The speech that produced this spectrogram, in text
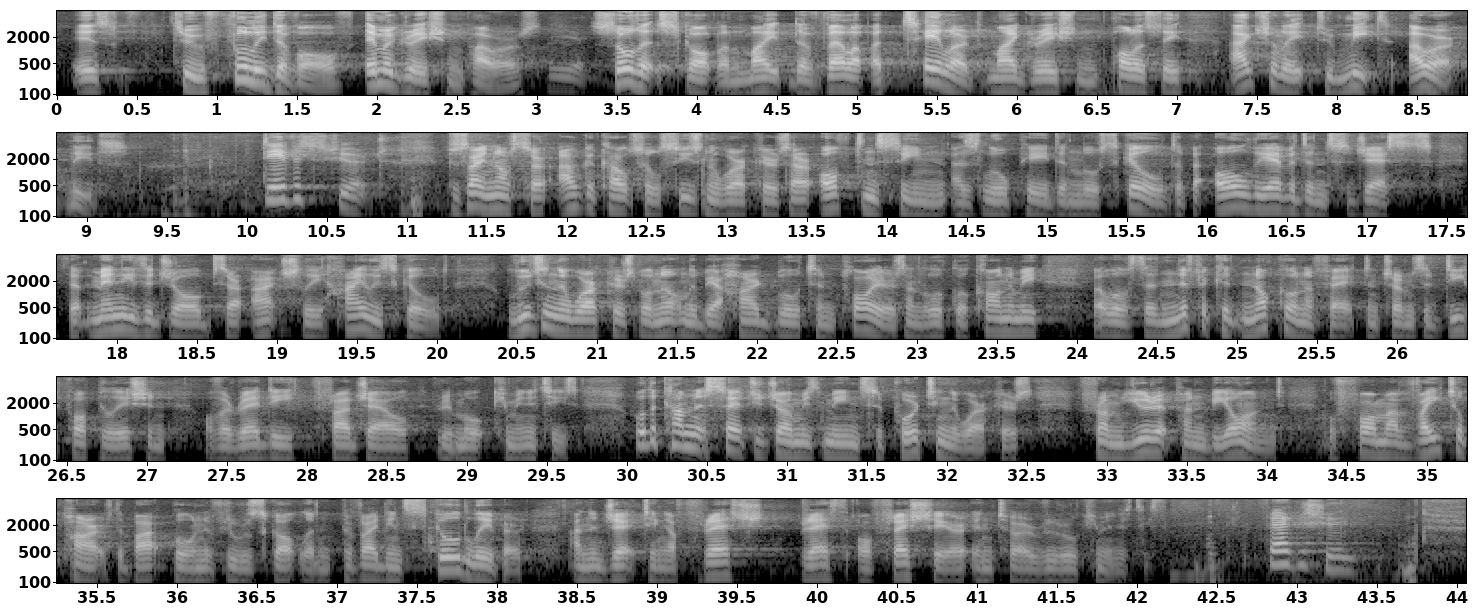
is to fully devolve immigration powers so that Scotland might develop a tailored migration policy actually to meet our needs. David Stewart. President Officer, agricultural seasonal workers are often seen as low paid and low skilled, but all the evidence suggests that many of the jobs are actually highly skilled Losing the workers will not only be a hard blow to employers and the local economy, but will have a significant knock-on effect in terms of depopulation of already fragile remote communities. Will the Cabinet Secretary join me mean supporting the workers from Europe and beyond will form a vital part of the backbone of rural Scotland, providing skilled labour and injecting a fresh breath of fresh air into our rural communities. Ferguson.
